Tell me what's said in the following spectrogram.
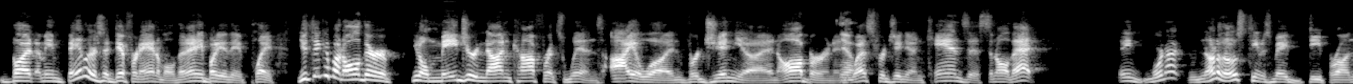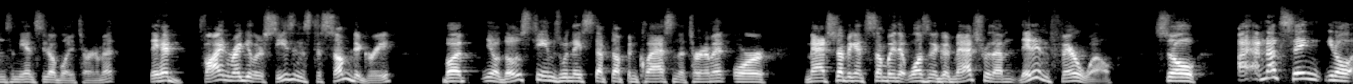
But I mean, Baylor's a different animal than anybody they've played. You think about all their, you know, major non-conference wins, Iowa and Virginia and Auburn and yep. West Virginia and Kansas and all that. I mean, we're not none of those teams made deep runs in the NCAA tournament. They had fine regular seasons to some degree, but you know, those teams when they stepped up in class in the tournament or matched up against somebody that wasn't a good match for them, they didn't fare well. So I, am not saying, you know,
